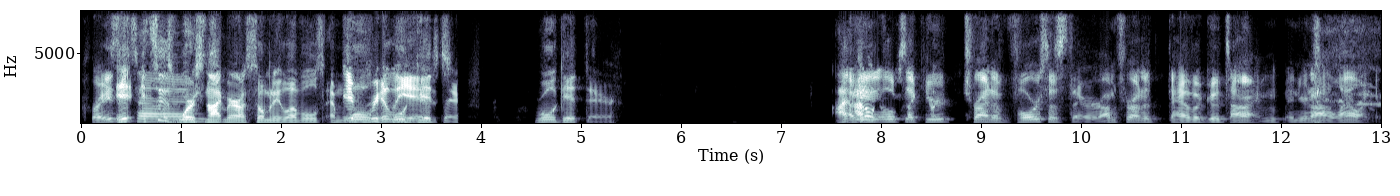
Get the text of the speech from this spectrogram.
Crazy It, it's his worst nightmare on so many levels, and It we'll, really we'll is. get there. We'll get there. I, I I mean, don't. it looks like you're trying to force us there. I'm trying to have a good time, and you're not allowing it.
